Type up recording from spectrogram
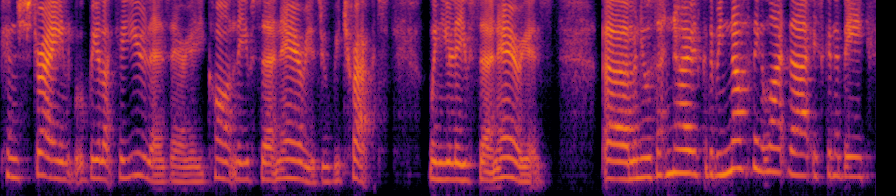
constraint. It will be like a ULEZ area. You can't leave certain areas. You'll be tracked when you leave certain areas. Um, and he was like, no, it's going to be nothing like that. It's going to be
